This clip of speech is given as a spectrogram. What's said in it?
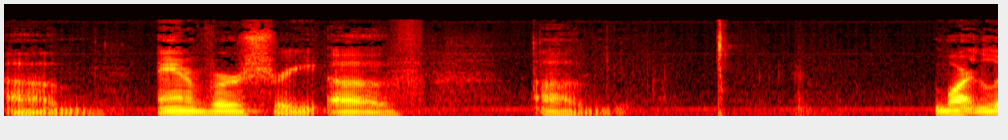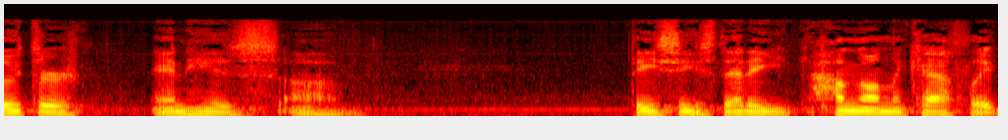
um, anniversary of um, Martin Luther and his um, theses that he hung on the Catholic.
